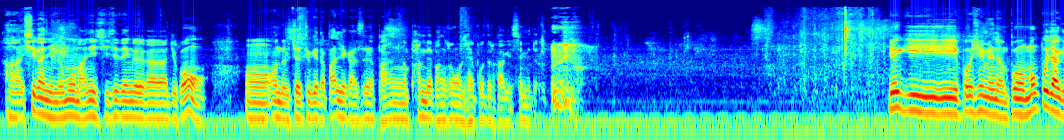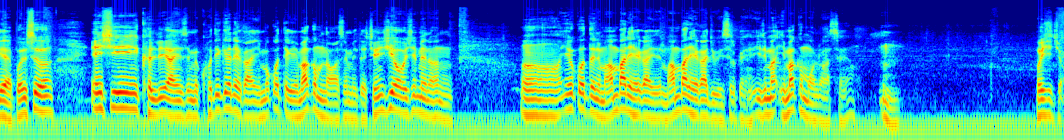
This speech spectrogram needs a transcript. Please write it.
아, 시간이 너무 많이 지체된 거 가지고, 어, 오늘 저쪽에다 빨리 가서 방, 판매 방송을 해보도록 하겠습니다. 여기 보시면은 목부작에 벌써 NC 클리아 있으면 코디게레가 이목꽃대가 이만큼 나왔습니다. 전시에 오시면은 어, 이 꽃들이 만발이 해가 만발이 해가지고 있을 거예요. 이마, 이만큼 올라왔어요. 음. 보시죠.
